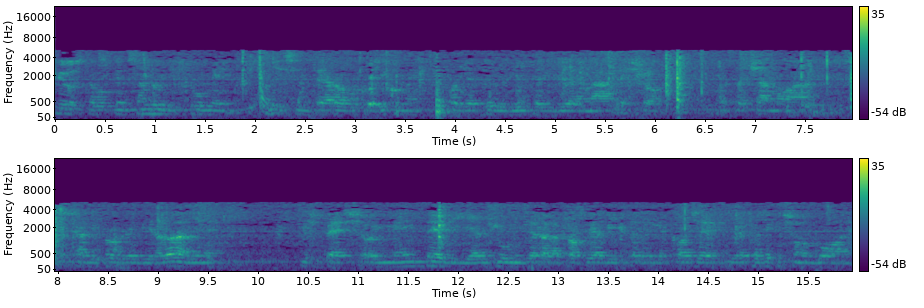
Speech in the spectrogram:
io stavo pensando strumenti, oggi si interroga così come progetto di vita di dire ma adesso facciamo a cercare di progredire, allora viene più spesso in mente di aggiungere alla propria vita delle cose, delle cose che sono buone,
